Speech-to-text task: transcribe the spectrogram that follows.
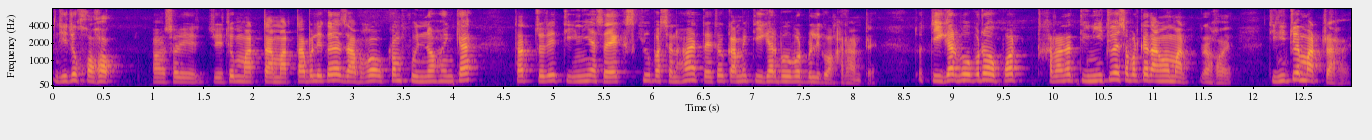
যিটো সহক চৰি যিটো মাত্ৰা মাত্ৰা বুলি ক'লে একদম শূন্য সংখ্যা তাত যদি তিনি আছে এক্স কিউব আছে নহয় সেইটোক আমি ত্ৰিঘাত বহুপদ বুলি কওঁ সাধাৰণতে। তো ত্ৰিঘাত বহুপদৰ ওপৰত সাধাৰণতে তিনিটোৱে চবতকৈ ডাঙৰ মাত্ৰা হয় তিনিটোৱে মাত্ৰা হয়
